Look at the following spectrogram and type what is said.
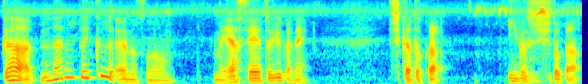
がなるべくあのその、まあ、野生というかね鹿とかイノシシとか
